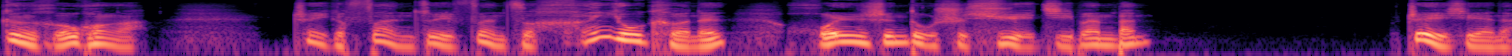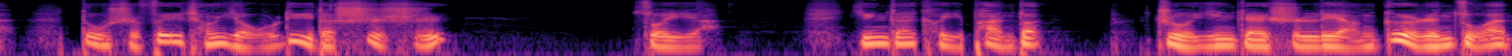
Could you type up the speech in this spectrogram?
更何况啊，这个犯罪分子很有可能浑身都是血迹斑斑。这些呢都是非常有利的事实，所以啊，应该可以判断，这应该是两个人作案。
